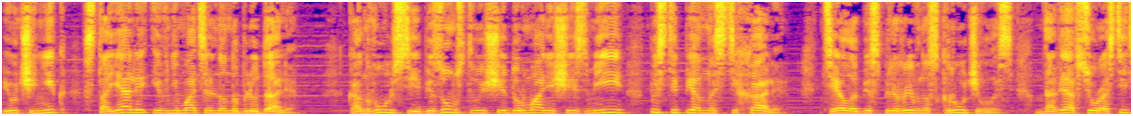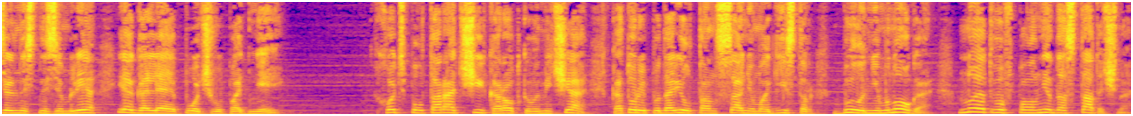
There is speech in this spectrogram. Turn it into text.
и ученик, стояли и внимательно наблюдали – Конвульсии безумствующие дурманящие змеи постепенно стихали. Тело беспрерывно скручивалось, давя всю растительность на земле и оголяя почву под ней. Хоть полтора чи короткого меча, который подарил Тансаню магистр, было немного, но этого вполне достаточно,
